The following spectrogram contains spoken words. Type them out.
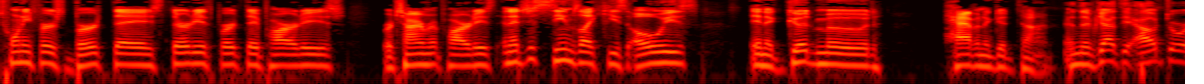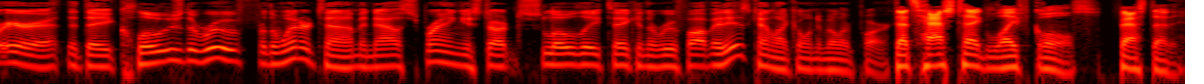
21st birthdays, 30th birthday parties, retirement parties, and it just seems like he's always in a good mood, having a good time. And they've got the outdoor area that they close the roof for the wintertime, and now spring you start slowly taking the roof off. It is kind of like going to Miller Park. That's hashtag life goals. Fast Eddie.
